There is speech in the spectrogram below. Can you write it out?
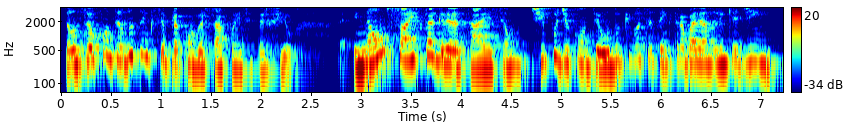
Então, o seu conteúdo tem que ser para conversar com esse perfil. E não só Instagram, tá? Esse é um tipo de conteúdo que você tem que trabalhar no LinkedIn.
